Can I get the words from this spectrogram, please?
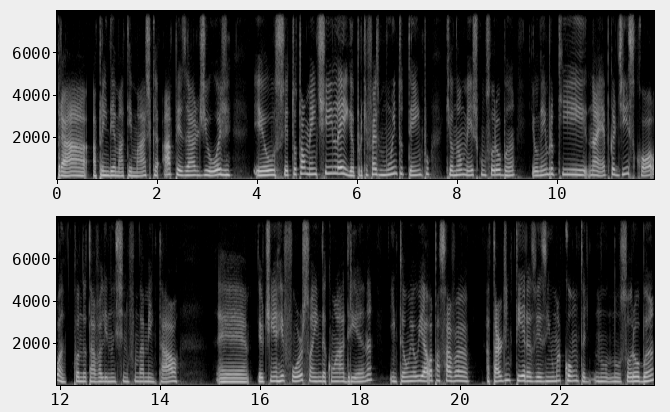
para aprender matemática, apesar de hoje eu ser totalmente leiga, porque faz muito tempo que eu não mexo com soroban. Eu lembro que na época de escola, quando eu estava ali no ensino fundamental, é, eu tinha reforço ainda com a Adriana, então eu e ela passava a tarde inteira, às vezes, em uma conta no, no soroban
